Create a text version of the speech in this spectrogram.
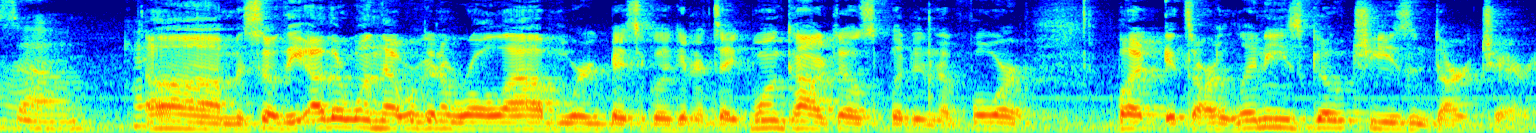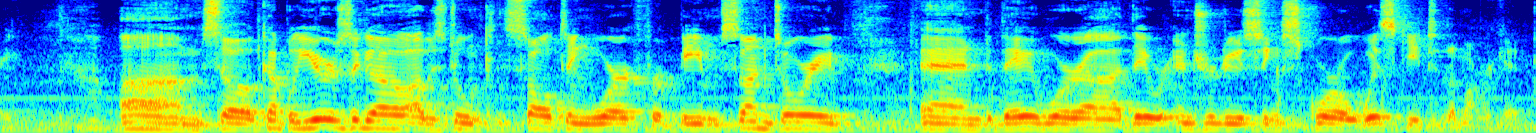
So. Alright. Okay. Um, so the other one that we're going to roll out, we're basically going to take one cocktail, split it into four, but it's our Lenny's goat cheese and dark cherry. Um, so a couple years ago, I was doing consulting work for Beam Suntory, and they were uh, they were introducing Squirrel whiskey to the market,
